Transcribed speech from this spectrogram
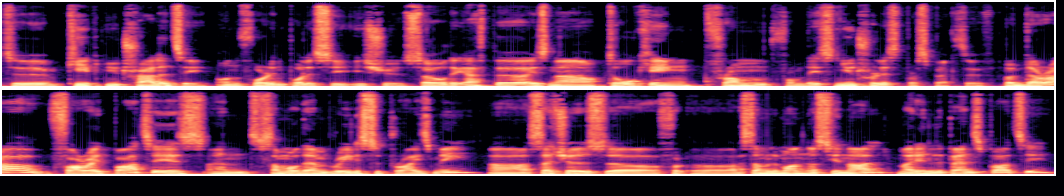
to keep neutrality on foreign policy issues. So the FPÖ is now talking from from this neutralist perspective. But there are far right parties and some of them really surprise me uh, such such as uh, uh, Rassemblement National, Marine Le Pen's party.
